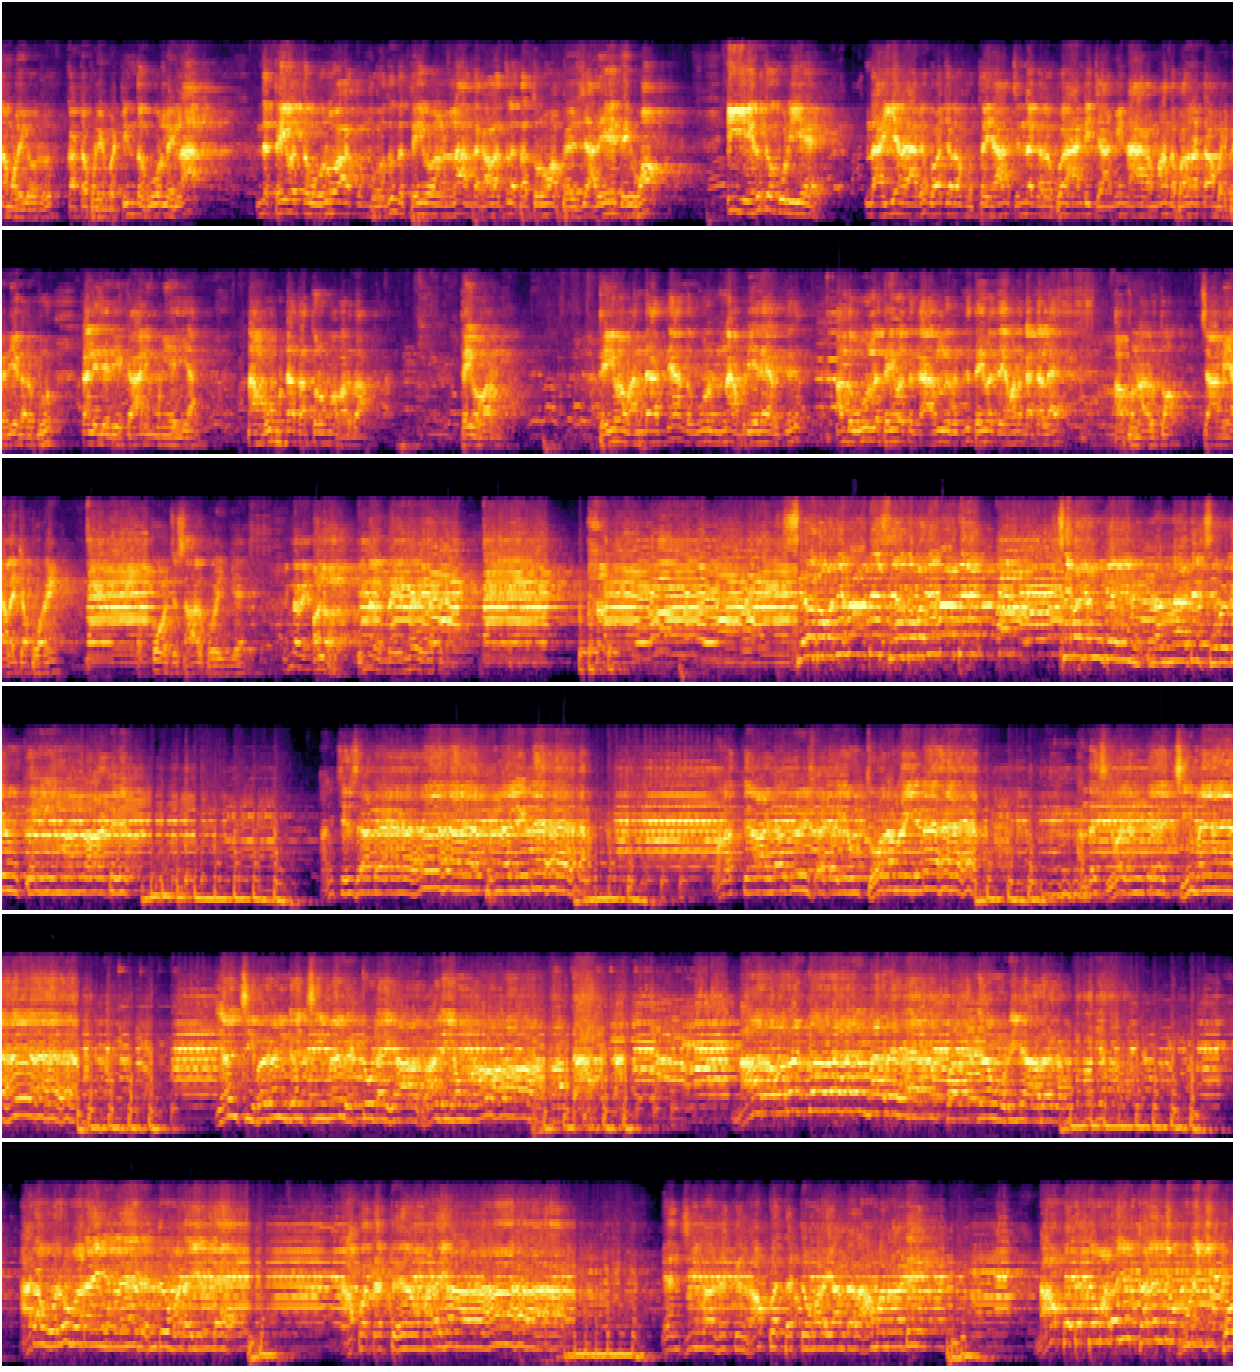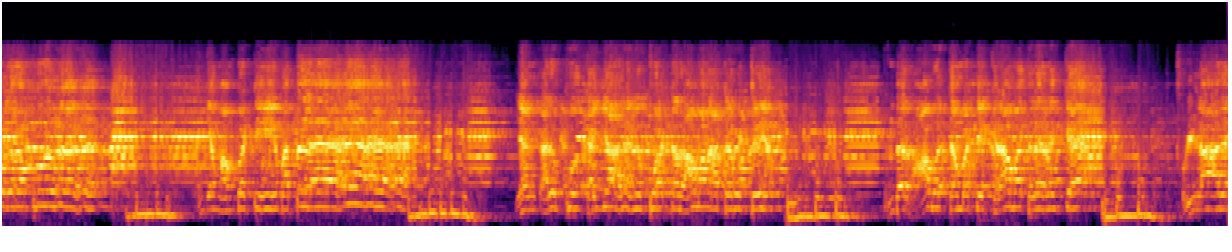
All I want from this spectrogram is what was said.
சின்னமலையூர் கட்டப்புளியம்பட்டி இந்த ஊர்ல எல்லாம் இந்த தெய்வத்தை உருவாக்கும் போது இந்த தெய்வங்கள்லாம் அந்த காலத்துல தத்துருவமா பேசி அதே தெய்வம் இங்க இருக்கக்கூடிய இந்த ஐயனார் கோச்சட முத்தையா சின்ன கருப்பு ஆண்டிச்சாமி நாகம்மா அந்த பதினெட்டாம் படி பெரிய கருப்பு கலிஜரி காளிமுனி ஐயா. நான் கூப்பிட்டா தத்துருவமா வருதா? தெய்வம் வரணும். தெய்வம் வந்தாத்தே அந்த ஊர் இன்னும் அப்படியே தான் இருக்கு. அந்த ஊர்ல தெய்வத்துக்கு அருள் இருக்கு தெய்வ தெய்வம்னு கட்டலை. அப்படின்னு அர்த்தம். சாமி அழைக்க போறேன். கொக்கோ வச்சு சாறு போயிங்க. அல்ல இன்னும் இந்த என்ன ஏத்தணும் சேதுமதி நாடு சேதுமதி நாடு. சிவகங்கை நன்னாடு சிவகங்கை நன்னாடு. அஞ்சு சட பின்னலிட. உனக்கு அழகு சடையும் தோரணையிட. அந்த சிவகங்க சீமை. என் சிவகங்க சீமை வெட்டுடையா காளியம்மா. நாரவரக்கார நரே பறக்க முடியாத கம்மாயா அட ஒரு மடை இல்ல ரெண்டு மடை இல்லை. நாற்பத்தெட்டு மடையா. என் ஜீவனுக்கு நாப்பத்தெட்டு மடையாண்ட ராமநாடு. மம்பட்டி பத்தல என் கருப்பு கையால போட்ட ராமநாட்டை விட்டு இந்த ராவத்தம்பட்டி கிராமத்துல இருக்க புள்ளாத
